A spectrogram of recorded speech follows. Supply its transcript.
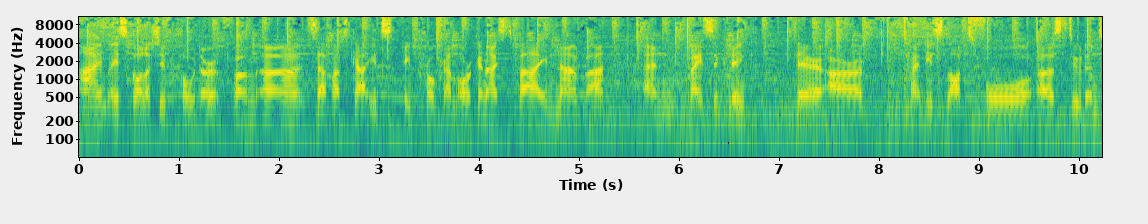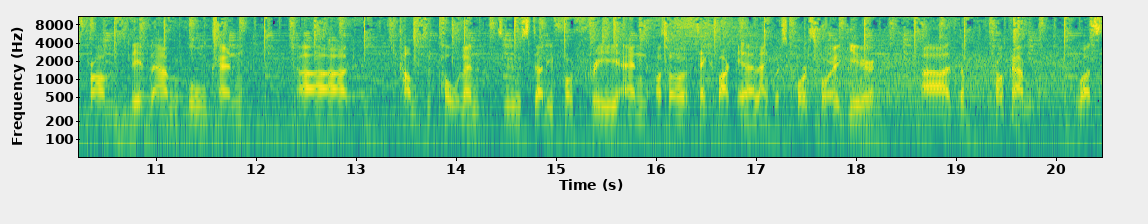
I'm a scholarship holder from uh. It's a program organized by NAVA, and basically, there are 20 slots for uh, students from Vietnam who can uh, come to Poland to study for free and also take part in a language course for a year. Uh, the program was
